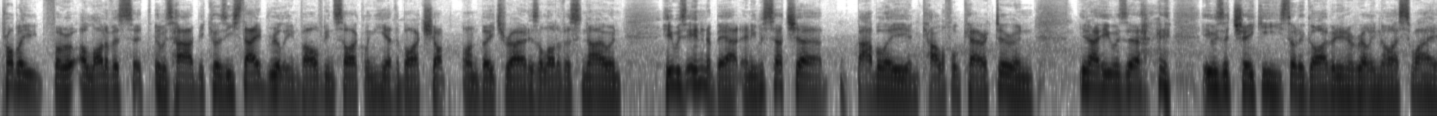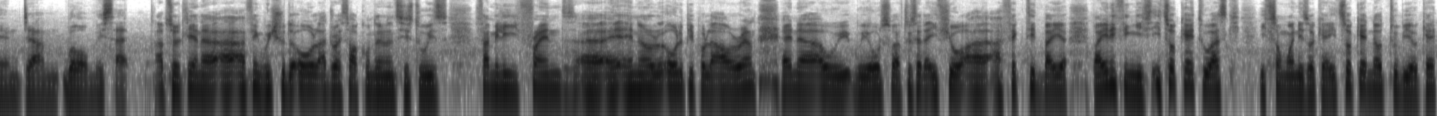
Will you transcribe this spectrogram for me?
probably for a lot of us, it, it, was hard because he stayed really involved in cycling. He had the bike shop on Beach Road, as a lot of us know, and he was in and about. And he was such a bubbly and colourful character. And you know, he was a he was a cheeky sort of guy, but in a really nice way, and um, we'll all miss that. Absolutely, and uh, I think we should all address our condolences to his family, friends, uh, and all, all, the people that are around. And uh, we, we also have to say that if you're uh, affected by uh, by anything, it's, it's, okay to ask if someone is okay. It's okay not to be okay.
